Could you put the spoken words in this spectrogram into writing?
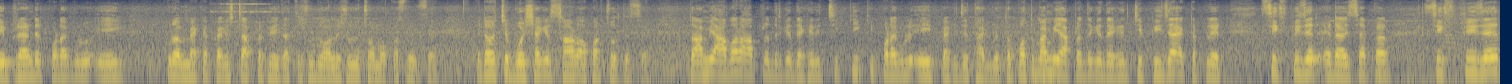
এই ব্র্যান্ডের প্রোডাক্টগুলো এই পুরো মেকআপ প্যাকেজটা আপনার পেয়ে যাচ্ছে, শুধু অনলি শুধু চমক কসমেটিক্সে এটা হচ্ছে বৈশাখের ছাড় অফার চলতেছে। তো আমি আবারও আপনাদেরকে দেখে দিচ্ছি কী কী প্রোডাক্টগুলো এই প্যাকেজে থাকবে। তো প্রথমে আমি আপনাদেরকে দেখে দিচ্ছি পিজা একটা প্লেট সিক্স পিজের এটা হচ্ছে আপনার সিক্স পিজের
